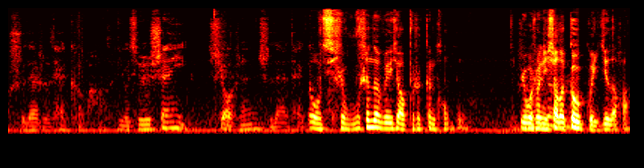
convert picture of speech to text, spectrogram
实在是太可怕了，尤其是声音，笑声实在是太。哦，其实无声的微笑不是更恐怖吗？如果说你笑的够诡异的话，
